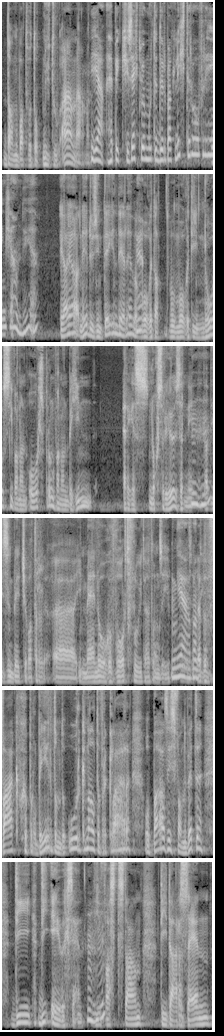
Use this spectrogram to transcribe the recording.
dan wat we tot nu toe aannamen. Ja, heb ik gezegd, we moeten er wat lichter overheen gaan nu, hè? Ja, ja, nee, dus in tegendeel. Hè. We, mogen dat, we mogen die notie van een oorsprong, van een begin, ergens nog serieuzer nemen. Mhm. Dat is een beetje wat er uh, in mijn ogen voortvloeit uit onze hypothese. Ja, want... We hebben vaak geprobeerd om de oerknal te verklaren op basis van wetten die, die eeuwig zijn, die mhm. vaststaan, die daar zijn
